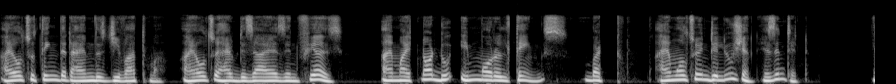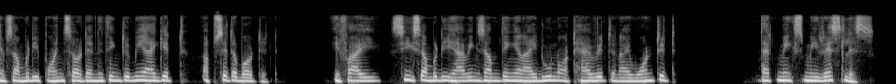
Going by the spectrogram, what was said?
I also think that I am this Jivatma. I also have desires and fears. I might not do immoral things, but I am also in delusion, isn't it? If somebody points out anything to me, I get upset about it. If I see somebody having something and I do not have it and I want it, that makes me restless.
